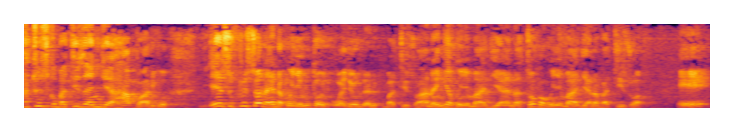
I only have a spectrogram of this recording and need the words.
Hatuwezi kubatiza nje ya hapo alipo. Yesu Kristo anaenda kwenye mto wa Jordan kubatizwa. Anaingia kwenye maji, anatoka kwenye maji, anabatizwa. Eh?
